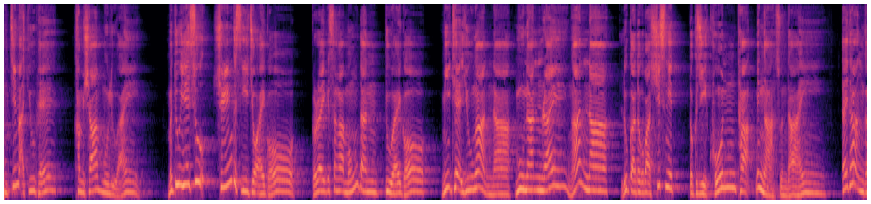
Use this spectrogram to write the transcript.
ำจินอากิวเพคำชามูลูไอมาดูเยซูชริงกสีจอไอโก กรกิสังมงดันดูไอโกมีเทยูงานนามูนันไรงานนาลูกาตกบาชิสนิดตกจีคุณทะนิงาสุนได้แต่ถ้าอังก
